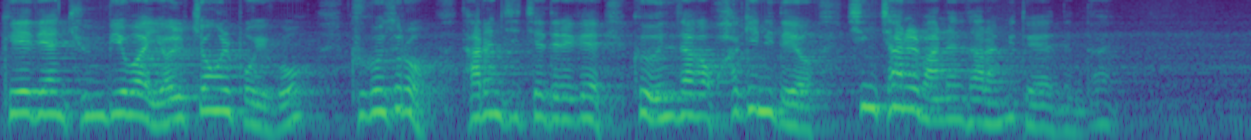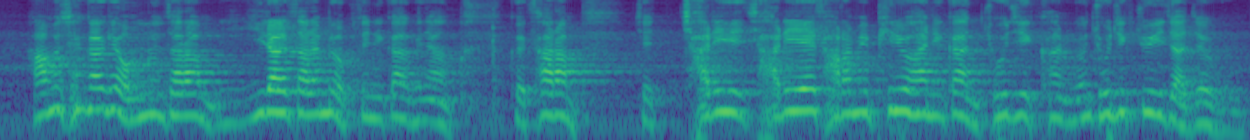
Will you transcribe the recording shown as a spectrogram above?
그에 대한 준비와 열정을 보이고 그것으로 다른 지체들에게 그 은사가 확인이 되어 칭찬을 받는 사람이 되어야 된다. 아무 생각이 없는 사람, 일할 사람이 없으니까 그냥 그 사람 자리, 자리에 사람이 필요하니까 조직하는 건 조직주의자죠.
